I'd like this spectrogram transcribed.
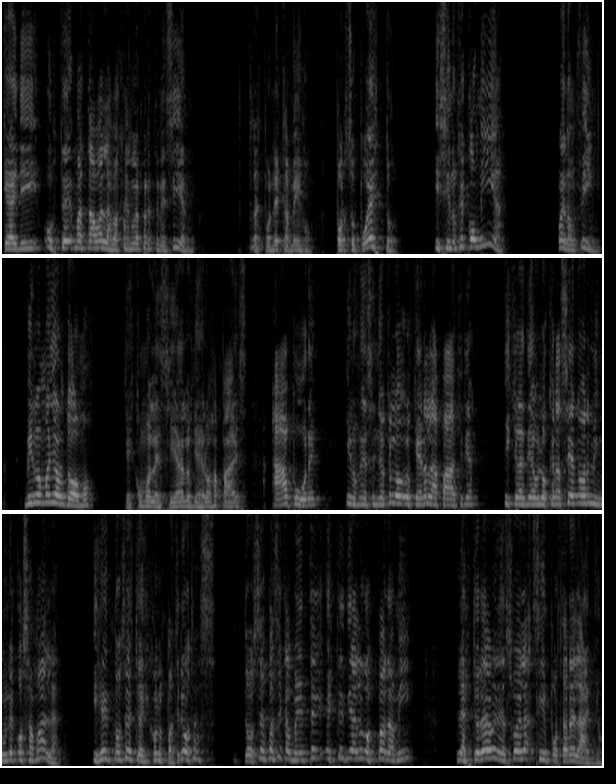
que allí usted mataba a las vacas que no le pertenecían. Responde Camejo, por supuesto. ¿Y si no que comía? Bueno, en fin, vino el mayordomo, que es como le decían los ñeros a Páez, a Apure, y nos enseñó que lo, lo que era la patria y que la diablocracia no era ninguna cosa mala. Y entonces estoy aquí con los patriotas. Entonces, básicamente, este diálogo es para mí la historia de Venezuela sin importar el año.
